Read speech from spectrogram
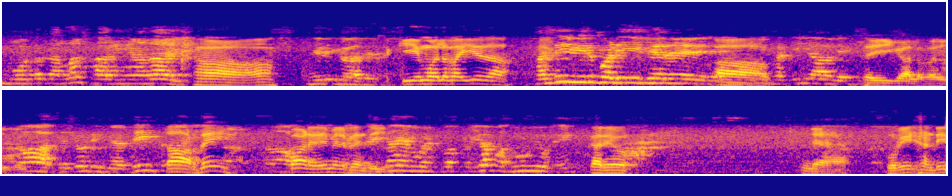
ਮੁੱਲ ਕਰਨਾ ਖਾਰੀਆਂ ਦਾ ਹੀ ਹਾਂ ਜਿਹੜੀ ਗੱਲ ਹੈ ਕੀ ਮੁੱਲ ਬਾਈ ਇਹਦਾ ਠੰਡੀ ਵੀਰ ਬੜੀ ਫਿਰ ਹਾਂ। ਠੰਡੀ ਆ ਗਈ ਸਹੀ ਗੱਲ ਬਾਈ। ਆਹ ਤੇ ਝੋਟੀ ਮਿਲਦੀ ਧਾਰ ਦੇ ਹੀ? ਪਹਾੜੇ ਦੇ ਮਿਲ ਪੈਂਦੀ। ਇਦਾਂ ਹੀ ਮਿੰਟ ਤੋਂ ਪਹਿਲਾਂ ਪਸੂ ਵੀ ਹੋਣੇ ਕਰਿਓ ਲੈ ਪੂਰੀ ਠੰਡੀ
